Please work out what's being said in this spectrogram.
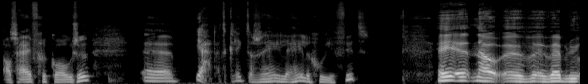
als hij heeft gekozen, eh, ja, dat klinkt als een hele, hele goede fit. Hey, eh, nou, eh, we, we hebben nu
